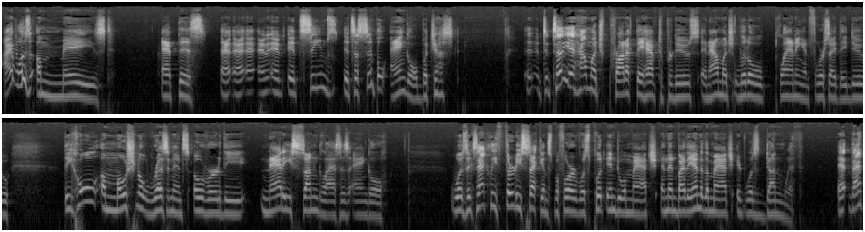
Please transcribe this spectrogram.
I was amazed at this, and it, seems it's a simple angle, but just uh, to tell you how much product they have to produce and how much little planning and foresight they do, the whole emotional resonance over the natty sunglasses angle was exactly 30 seconds before it was put into a match, and then by the end of the match, it was done with. That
